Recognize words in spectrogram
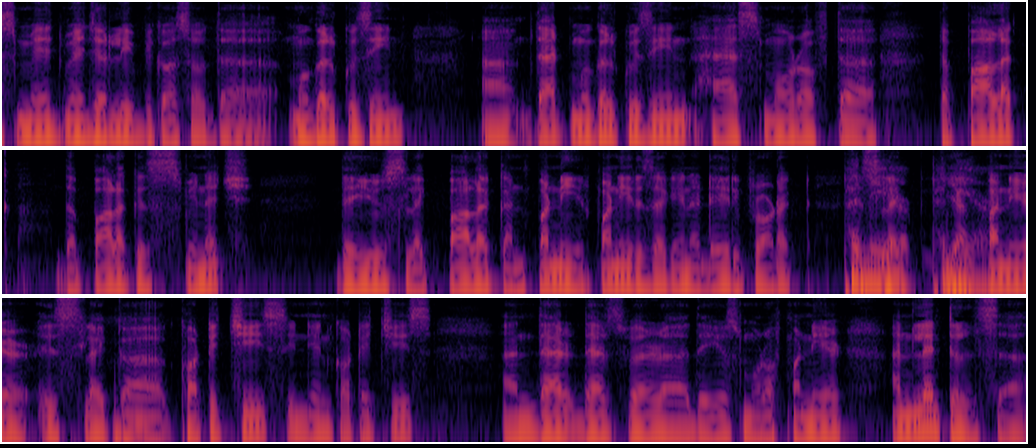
is ma- majorly because of the Mughal cuisine. Uh, that Mughal cuisine has more of the the palak. The palak is spinach. They use like palak and paneer. Paneer is again a dairy product. Paneer, like, Yeah, paneer. paneer is like uh, cottage cheese, Indian cottage cheese, and that that's where uh, they use more of paneer and lentils. Uh,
